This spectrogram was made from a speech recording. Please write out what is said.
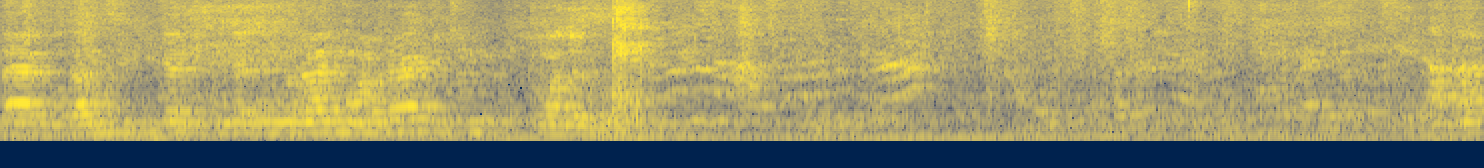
হ্যাঁ প্রধান শিক্ষিকা দীপিকা সিংহ রায় মহাশয় কিছু তোমাদের বলবে আমার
